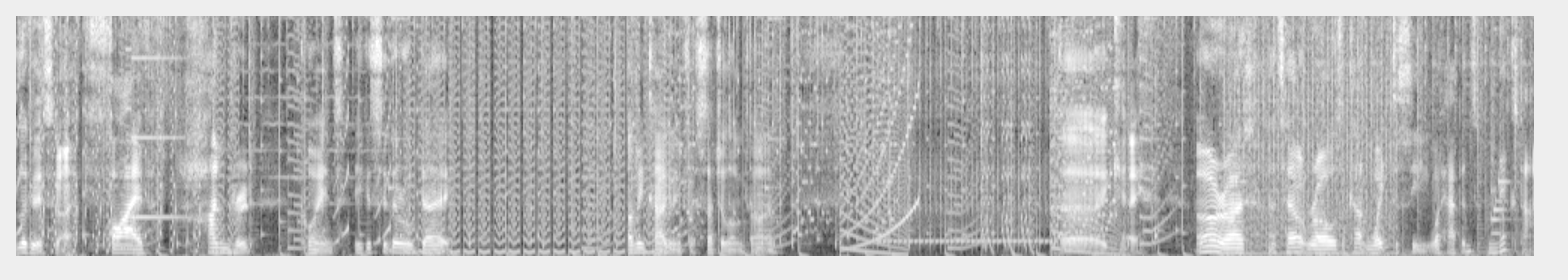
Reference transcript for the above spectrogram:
Look at this guy. 500 coins. He could sit there all day. I've been targeting for such a long time. Okay. Alright, that's how it rolls. I can't wait to see what happens next time.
